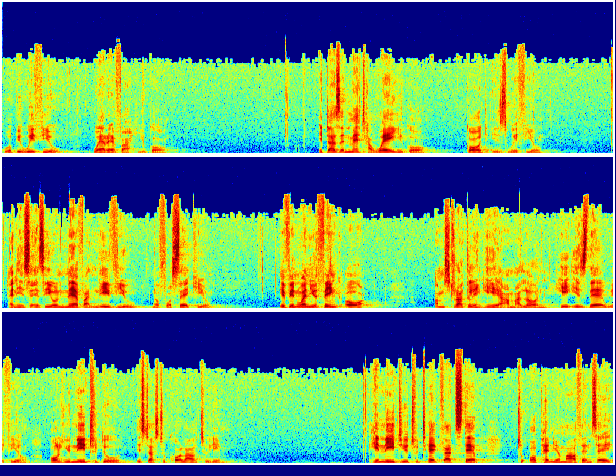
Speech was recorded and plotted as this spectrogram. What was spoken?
will be with you wherever you go. It doesn't matter where you go, God is with you. And He says He will never leave you nor forsake you. Even when you think, oh, I'm struggling here, I'm alone, He is there with you. All you need to do is just to call out to Him. He needs you to take that step to open your mouth and say,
